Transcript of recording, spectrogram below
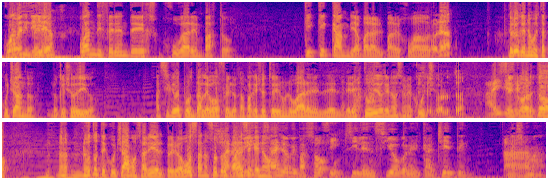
¿Cuán, Buen diferen- día. ¿Cuán diferente es jugar en pasto? ¿Qué, qué cambia para el, para el jugador? Hola. Creo que no me está escuchando lo que yo digo. Así que voy a preguntarle vos, Felo. Capaz que yo estoy en un lugar del, del- del estudio que no se me Se escucha. cortó. Ahí que Se cortó. No- nosotros te escuchamos, Ariel, pero vos a nosotros Para parece mí, que no. ¿Sabes lo que pasó? Sí. Silenció con el cachete Ah. la llamada.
